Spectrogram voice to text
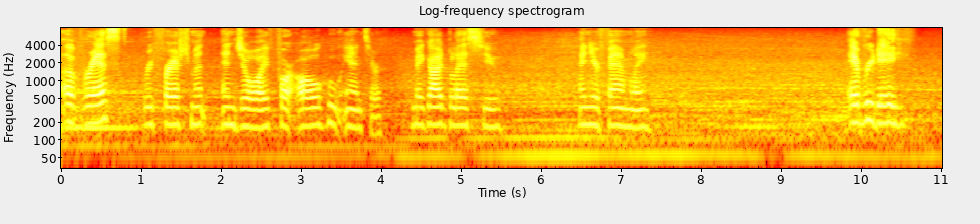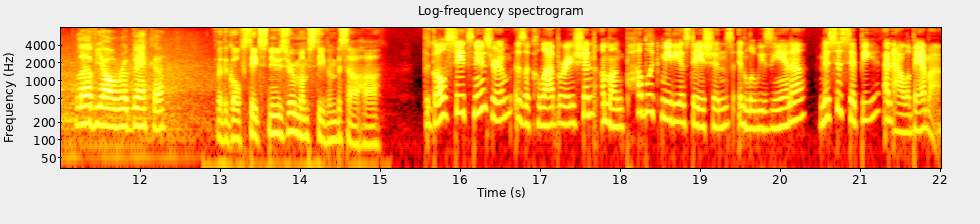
of rest, refreshment, and joy for all who enter. May God bless you and your family every day Love y'all, Rebecca. For the Gulf States Newsroom, I'm Stephen Bisaha. The Gulf States Newsroom is a collaboration among public media stations in Louisiana, Mississippi, and Alabama.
